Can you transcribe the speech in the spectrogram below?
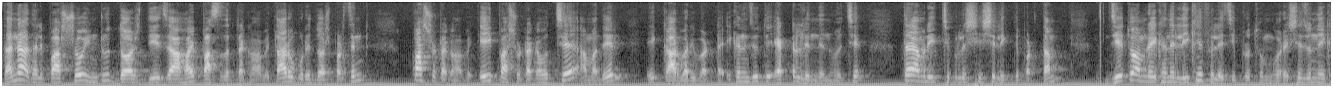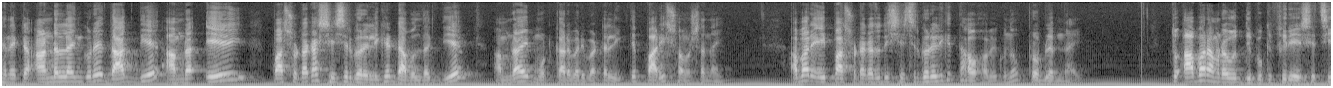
তাই না? তাহলে পাঁচশো ইন্টু দশ দিয়ে যা হয় পাঁচ হাজার টাকা হবে। তার উপরে দশ পার্সেন্ট পাঁচশো টাকা হবে। এই পাঁচশো টাকা হচ্ছে আমাদের এই কারবারি বাট্টা এখানে যেহেতু একটা লেনদেন হয়েছে, তাই আমরা ইচ্ছে করলে শেষে লিখতে পারতাম। যেহেতু আমরা এখানে লিখে ফেলেছি প্রথম ঘরে, সেজন্য এখানে একটা আন্ডারলাইন করে দাগ দিয়ে আমরা এই পাঁচশো টাকা শেষের ঘরে লিখে ডাবল দাগ দিয়ে আমরা এই মোট কারবারি বাট্টা লিখতে পারি, সমস্যা নাই। আবার এই পাঁচশো টাকা যদি শেষের ঘরে লিখি, তাও হবে, কোনো প্রবলেম নাই। তো আবার আমরা উদ্দীপকে ফিরে এসেছি।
